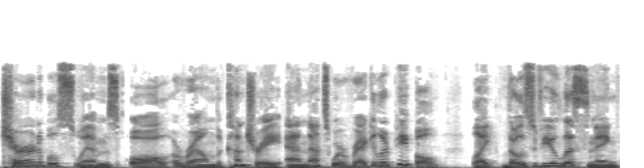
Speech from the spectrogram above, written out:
charitable swims all around the country, and that's where regular people, like those of you listening,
